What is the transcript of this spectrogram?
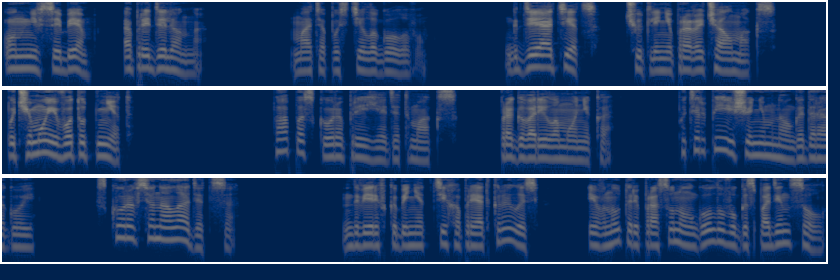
«Он не в себе, определенно. Мать опустила голову. «Где отец?» — чуть ли не прорычал Макс. «Почему его тут нет?» «Папа скоро приедет, Макс», — проговорила Моника. «Потерпи еще немного, дорогой. Скоро все наладится». Дверь в кабинет тихо приоткрылась, и внутрь просунул голову господин Сол.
